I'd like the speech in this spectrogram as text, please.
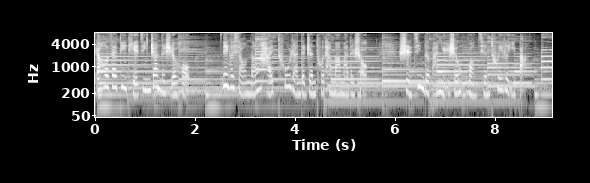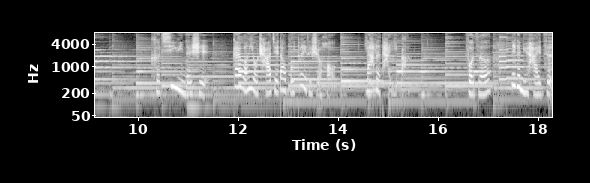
然后在地铁进站的时候，那个小男孩突然的挣脱他妈妈的手。使劲地把女生往前推了一把，可幸运的是，该网友察觉到不对的时候，拉了他一把，否则那个女孩子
